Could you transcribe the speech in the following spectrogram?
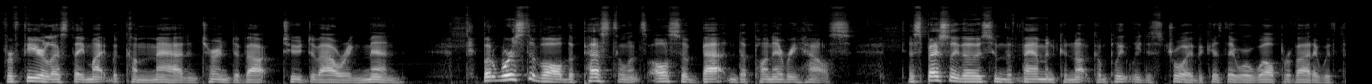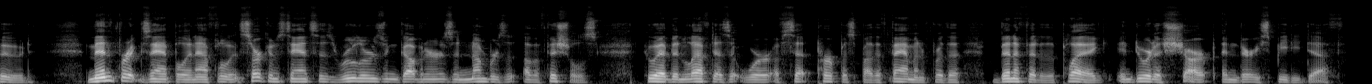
for fear lest they might become mad and turn devour, to devouring men. But worst of all, the pestilence also battened upon every house, especially those whom the famine could not completely destroy because they were well provided with food. Men, for example, in affluent circumstances, rulers and governors and numbers of officials, who had been left, as it were, of set purpose by the famine for the benefit of the plague, endured a sharp and very speedy death.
